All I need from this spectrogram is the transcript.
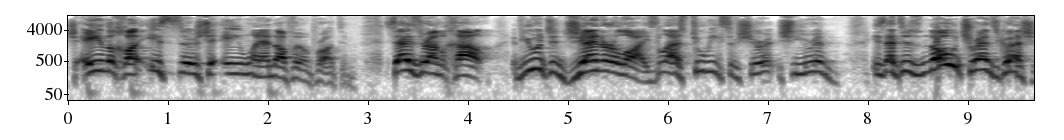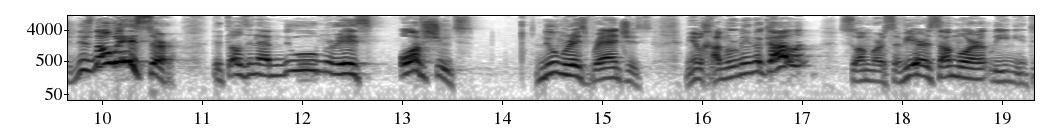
Says Ramchal, if you were to generalize the last two weeks of Shirim, is that there's no transgression, there's no Isser that doesn't have numerous offshoots, numerous branches. Some more severe, some more lenient.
